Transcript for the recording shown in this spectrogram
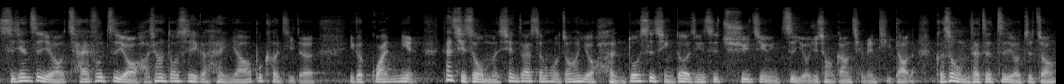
时间自由、财富自由，好像都是一个很遥不可及的一个观念。但其实我们现在生活中有很多事情都已经是趋近于自由，就像我刚刚前面提到的。可是我们在这自由之中，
